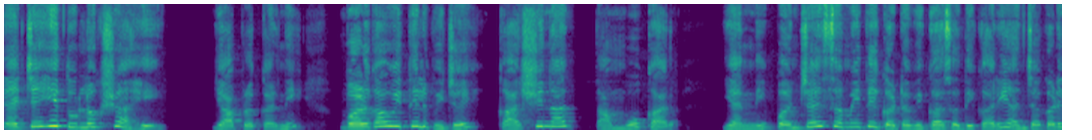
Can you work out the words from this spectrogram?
त्याचेही दुर्लक्ष आहे. या प्रकरणी वळगाव येथील विजय काशीनाथ तांबोकार यांनी पंचायत समिती गटविकास अधिकारी यांच्याकडे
